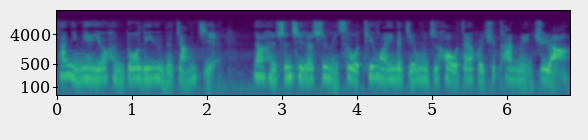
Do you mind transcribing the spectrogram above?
它里面也有很多俚语的讲解。那很神奇的是，每次我听完一个节目之后，我再回去看美剧啊，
